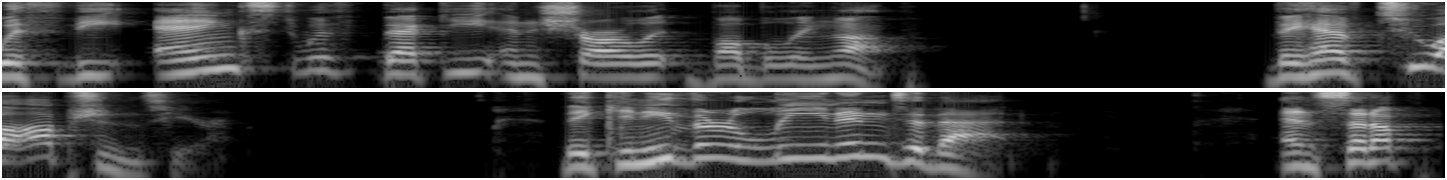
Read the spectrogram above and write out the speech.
with the angst with Becky and Charlotte bubbling up, they have two options here. They can either lean into that and set up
